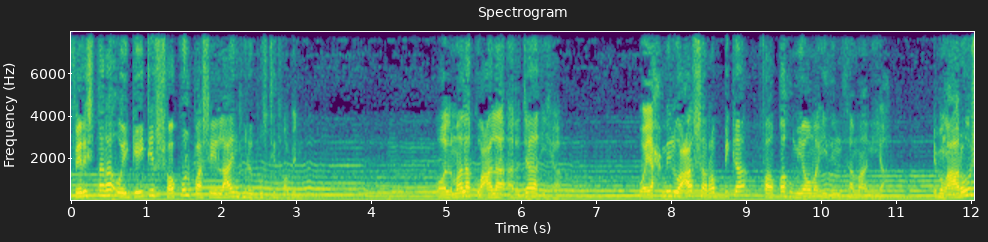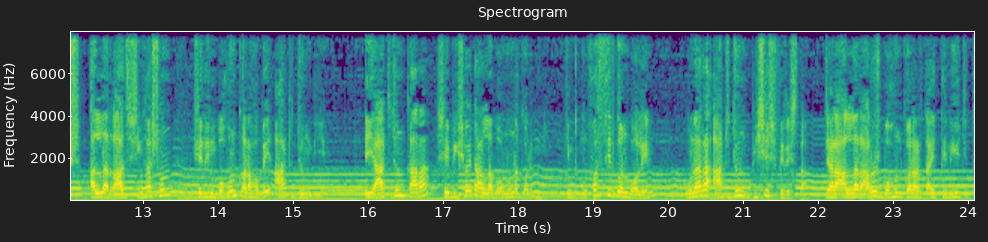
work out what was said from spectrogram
ফেরেশতারা ওই গেটের সকল পাশে লাইন ধরে উপস্থিত হবেন। এবং আরশ, আল্লাহর রাজ সিংহাসন, সেদিন বহন করা হবে আট জন দিয়ে। এই আটজন কারা, সে বিষয়টা আল্লাহ বর্ণনা করেননি। কিন্তু মুফাসসিরগণ বলেন, ওনারা আটজন বিশেষ ফেরেশতা, যারা আল্লাহর আরশ বহন করার দায়িত্বে নিয়োজিত।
